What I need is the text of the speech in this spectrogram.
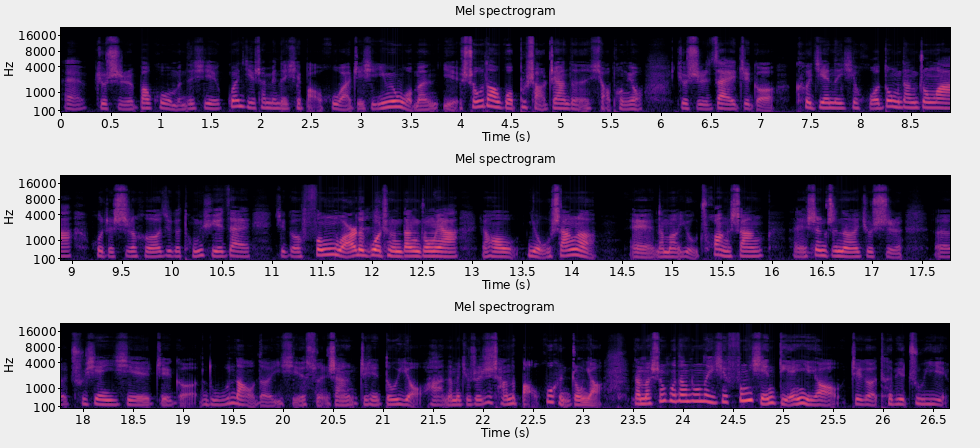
哎，就是包括我们的一些关节上面的一些保护啊，这些，因为我们也收到过不少这样的小朋友，就是在这个课间的一些活动当中啊，或者是和这个同学在这个疯玩的过程当中呀，然后扭伤了。哎，那么有创伤，哎，甚至呢，就是呃，出现一些这个颅脑的一些损伤，这些都有哈。那么就是日常的保护很重要。那么生活当中的一些风险点也要这个特别注意。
